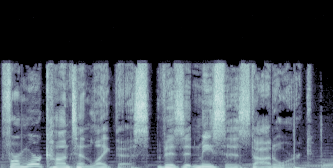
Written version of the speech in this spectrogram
For more content like this, visit Mises.org.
